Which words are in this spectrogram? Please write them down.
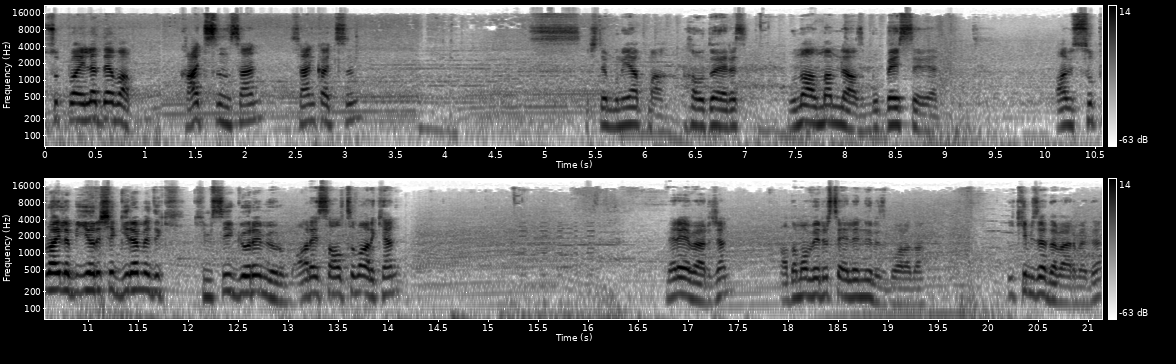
Supra ile devam. Kaçsın sen? Sen kaçsın? İşte bunu yapma. Auto RS. Bunu almam lazım. Bu 5 seviye. Abi Supra ile bir yarışa giremedik. Kimseyi göremiyorum. RS6 varken Nereye vereceksin? Adama verirse eleniriz bu arada. İkimize de vermedi.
